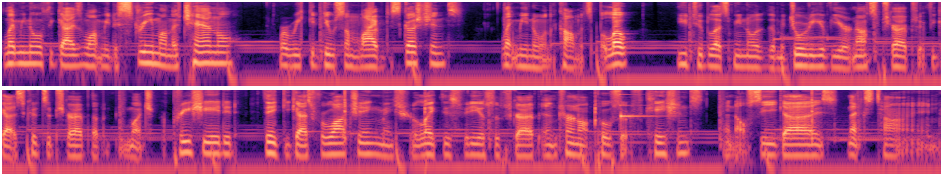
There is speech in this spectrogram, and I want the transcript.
Let me know if you guys want me to stream on the channel where we could do some live discussions. Let me know in the comments below. YouTube lets me know that the majority of you are not subscribed, so if you guys could subscribe, that would be much appreciated. Thank you guys for watching. Make sure to like this video, subscribe, and turn on post notifications. And I'll see you guys next time.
